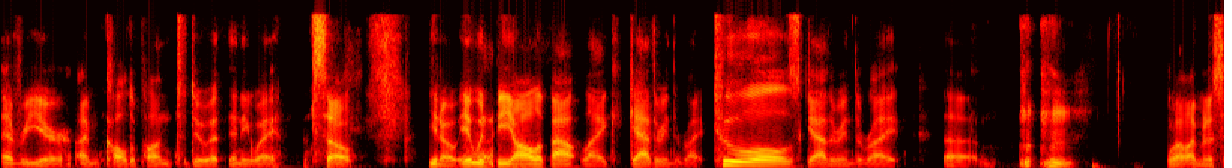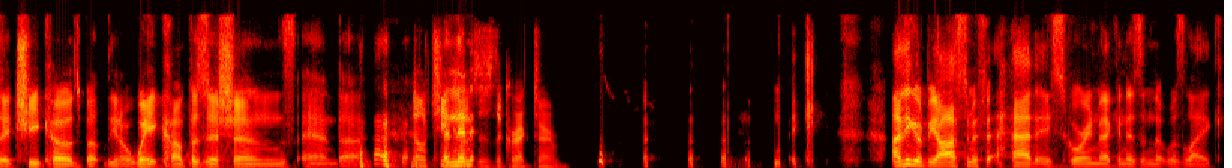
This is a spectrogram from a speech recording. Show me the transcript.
every year I'm called upon to do it anyway. So, you know, it would be all about like gathering the right tools, gathering the right, um, well, I'm going to say cheat codes, but you know, weight compositions and uh, No, cheat And then- codes is the correct term. like I think it would be awesome if it had a scoring mechanism that was like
